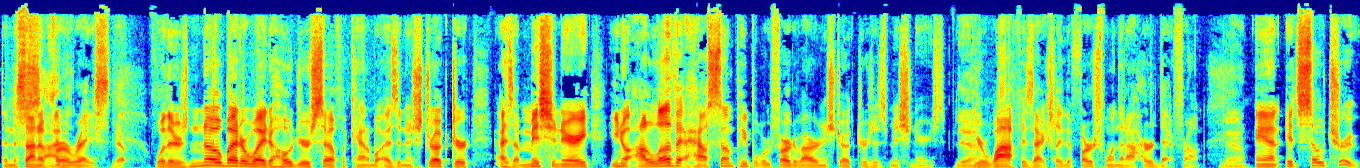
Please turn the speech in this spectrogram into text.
than to sign, up Sign for a race. Yep. Well, there's no better way to hold yourself accountable as an instructor, as a missionary. You know, I love it how some people refer to our instructors as missionaries. Yeah. Your wife is actually the first one that I heard that from. Yeah. And it's so true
